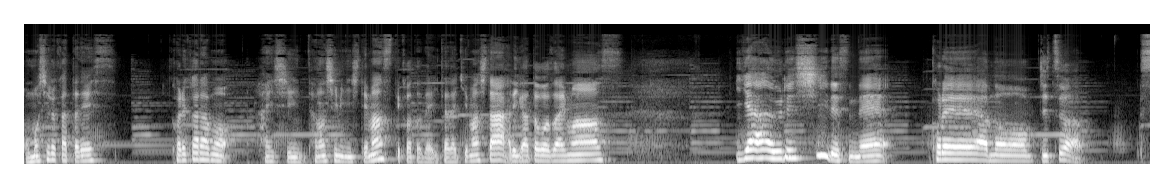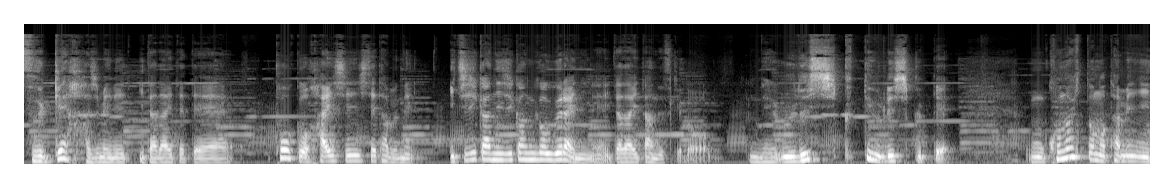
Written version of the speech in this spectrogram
面白かったです。これからも配信楽しみにしてますってことでいただきました。ありがとうございます。いやー嬉しいですね。これあの実はすっげえ初めにいただいててトークを配信して多分ね1時間2時間後ぐらいにねいただいたんですけどね嬉しくて嬉しくてもうこの人のために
